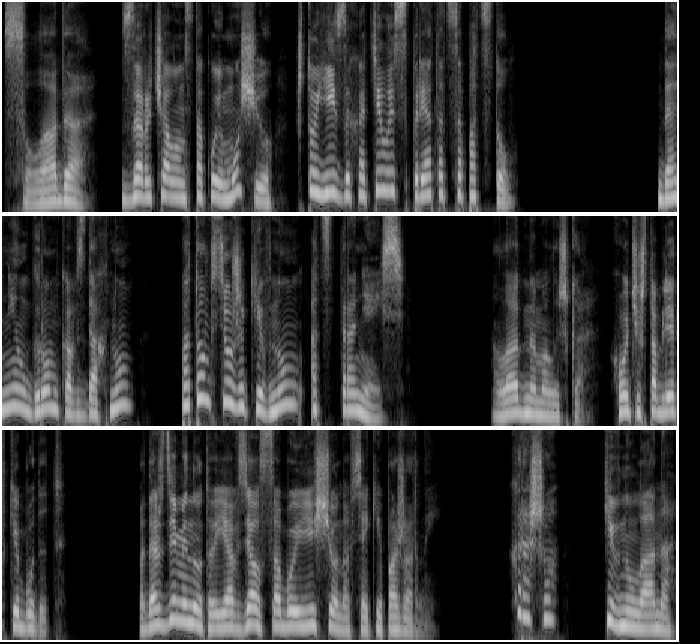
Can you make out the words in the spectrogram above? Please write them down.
«Слада», — Зарычал он с такой мощью, что ей захотелось спрятаться под стол. Данил громко вздохнул, потом все же кивнул, отстраняясь. «Ладно, малышка, хочешь таблетки будут. Подожди минуту, я взял с собой еще на всякий пожарный». «Хорошо», — кивнула она.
